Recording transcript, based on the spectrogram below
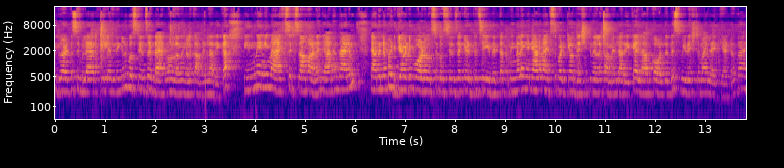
ഇതുമായിട്ട് സിമിലാരിറ്റിയിൽ എന്തെങ്കിലും ക്വസ്റ്റ്യൻസ് ഉണ്ടായിരുന്നോ എന്നുള്ളത് നിങ്ങൾ കമന്റിൽ അറിയിക്കുക ഇന്ന് ഇനി മാത്സ് എക്സാം ആണ്. ഞാൻ എന്തായാലും ഞാൻ തന്നെ പഠിക്കാൻ വേണ്ടി പോവാണ്. കുറച്ച് ക്വസ്റ്റ്യൻസ് ഒക്കെ എടുത്ത് ചെയ്തിട്ട്. അപ്പൊ നിങ്ങൾ എങ്ങനെയാണ് മാത്സ് പഠിക്കാൻ ഉദ്ദേശിക്കുന്നത് കമന്റിൽ അറിയിക്കുക എല്ലാവർക്കും ഓൾ ദ ബെസ്റ്റ് വീഡിയോ ഇഷ്ടമായി ലൈക്ക് ചെയ്യാട്ടോ. ബൈ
